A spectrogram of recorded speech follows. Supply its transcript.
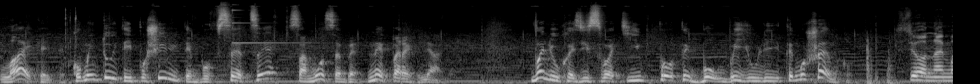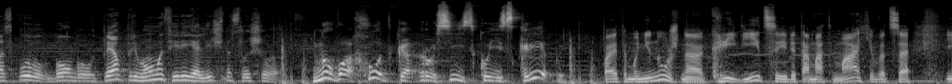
лайкайте, коментуйте і поширюйте, бо все це само себе не перегляне. Валюха зі сватів проти бомби Юлії Тимошенко. Все, на Москву бомбу. Вот прям в прямом эфире я лично слышала. Нова ходка російської скрепи. Поэтому не нужно кривиться или там отмахиваться, и-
